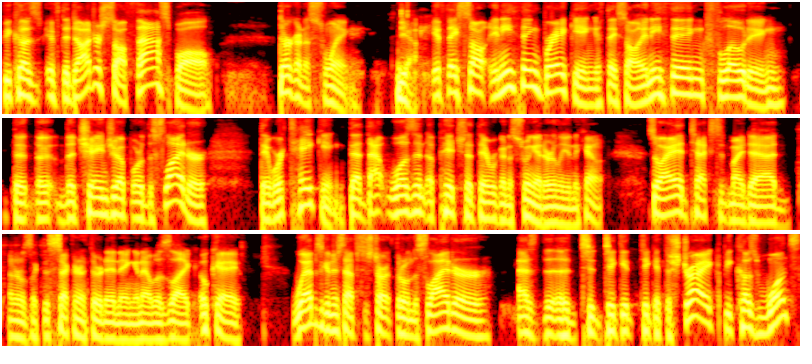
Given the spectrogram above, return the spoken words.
because if the Dodgers saw fastball, they're going to swing. yeah. If they saw anything breaking, if they saw anything floating, the the the changeup or the slider, they were taking that. That wasn't a pitch that they were going to swing at early in the count. So I had texted my dad. I don't know, it was like the second or third inning, and I was like, okay, Webb's going to have to start throwing the slider as the to, to get to get the strike because once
